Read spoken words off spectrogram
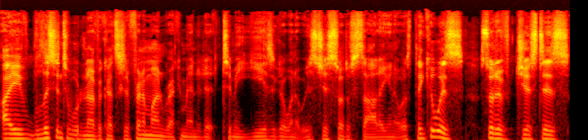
I listened to Wooden Overcoats because a friend of mine recommended it to me years ago when it was just sort of starting, and it was I think it was sort of just as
